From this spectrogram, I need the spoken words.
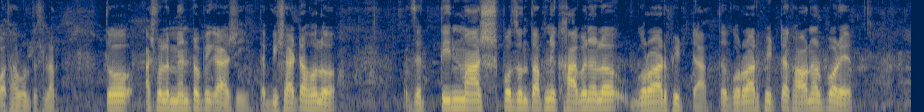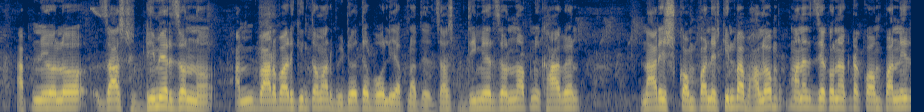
কথা বলতেছিলাম। তো আসলে মেন টপিকে আসি। তা বিষয়টা হলো যে তিন মাস পর্যন্ত আপনি খাবেন হলো গ্রোয়ার ফিডটা তো গ্রোয়ার ফিডটা খাওয়ানোর পরে আপনি হলো জাস্ট ডিমের জন্য আমি বারবার কিন্তু আমার ভিডিওতে বলি আপনাদের জাস্ট ডিমের জন্য আপনি খাবেন, নারিশ কোম্পানির কিংবা ভালো মানে যে কোনো একটা কোম্পানির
